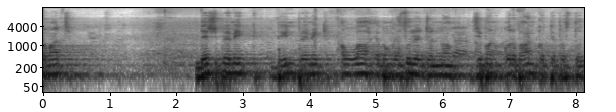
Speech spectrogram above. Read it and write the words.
সমাজ দেশপ্রেমিক দিন প্রেমিক আল্লাহ এবং রাসূলের জন্য জীবন কোরবান করতে প্রস্তুত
